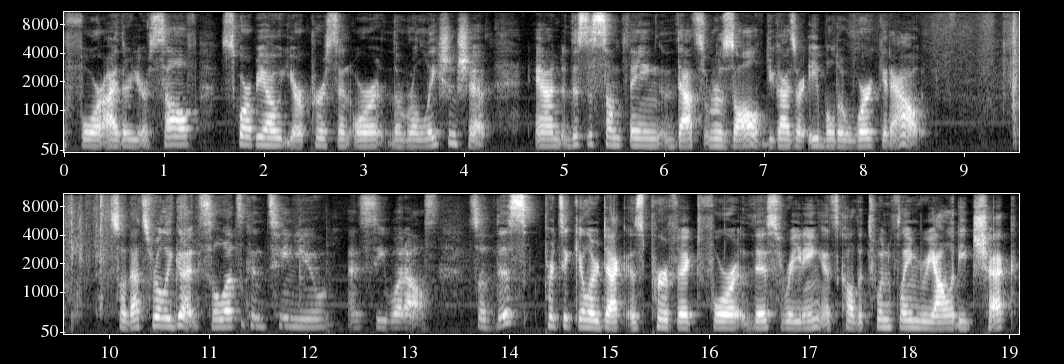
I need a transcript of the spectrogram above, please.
for either yourself, Scorpio, your person, or the relationship and this is something that's resolved. You guys are able to work it out. So that's really good. So let's continue and see what else. So this particular deck is perfect for this reading. It's called the Twin Flame Reality Check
